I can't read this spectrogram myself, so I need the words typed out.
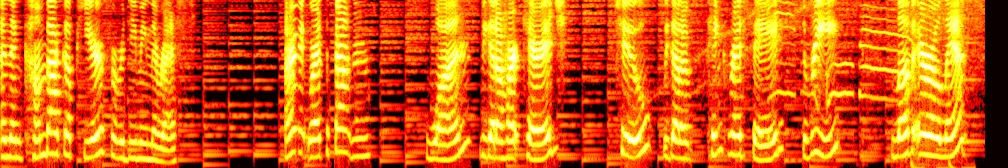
and then come back up here for redeeming the rest. Alright, we're at the fountain. One, we got a heart carriage. Two, we got a pink red fade. Three, love arrow lance.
